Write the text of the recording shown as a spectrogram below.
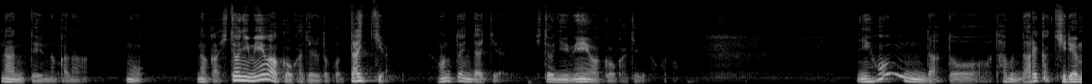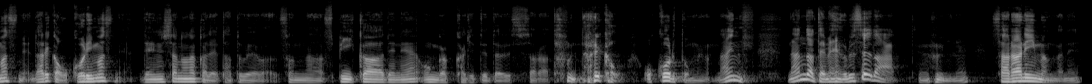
なんていうのかなもうなんか人に迷惑をかけるとこ大嫌い本当に大嫌いです人に迷惑をかけると日本だと多分誰か切れますね。誰か怒りますね。電車の中で例えばそんなスピーカーでね音楽かけてたりしたら多分誰かを怒ると思います。何なんだてめえうるせえだ！っていうふうにねサラリーマンがね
